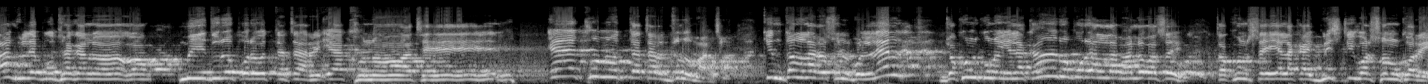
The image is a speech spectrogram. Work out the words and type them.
তাহলে বোঝা গেল মেয়েদের উপরে অত্যাচার এখনও আছে। এখন অত্যাচার, জুলুম আছে। কিন্তু আল্লাহ রসুল বললেন, যখন কোন এলাকার উপরে আল্লাহ ভালোবাসে, তখন সেই এলাকায় বৃষ্টি বর্ষণ করে।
